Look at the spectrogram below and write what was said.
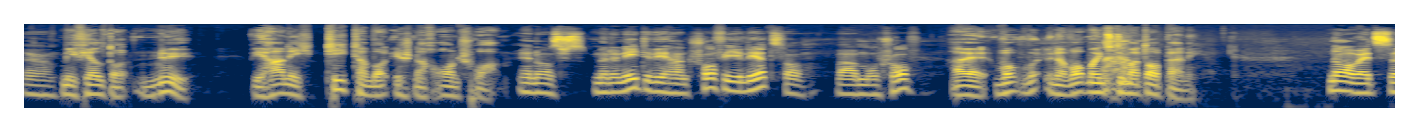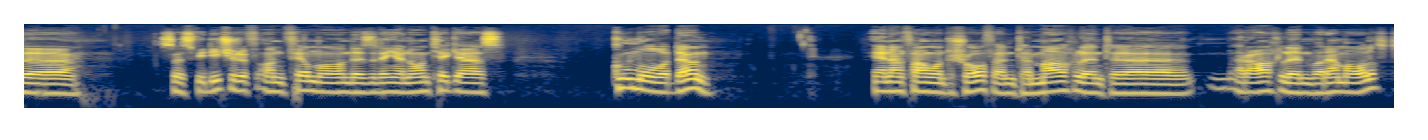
Ja. Mir fehlt dort nö. Wir haben nicht Zeit, um dort ist nach anschwaben. En ons Mennonieten, we gaan schoffen geleerd, zo. We hebben al schoffen. Aber wo, wo, na, was meinst du mit da, Penny? Nou, weet je, zoals we dit aan filmen, en dat ze dan aan tikken is, goemel wat doen. En dan vangen we te schoffen en te machelen en te uh, rachelen en wat allemaal alles.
